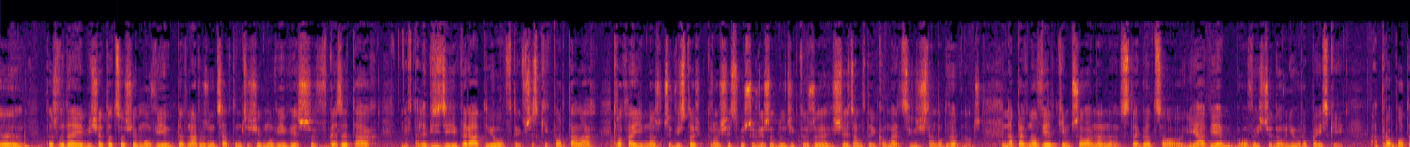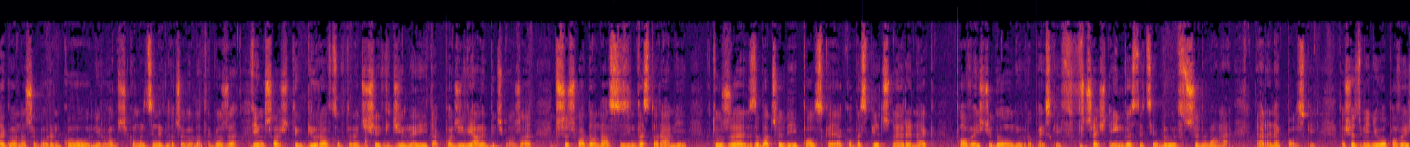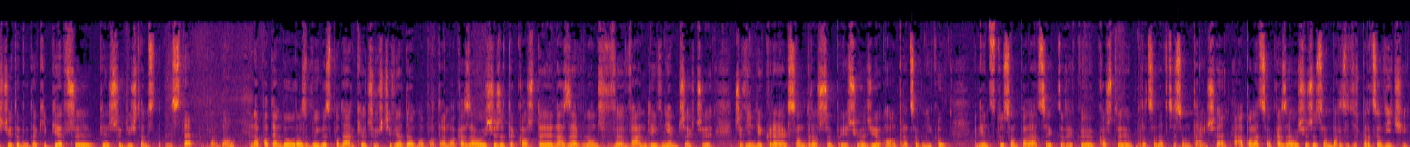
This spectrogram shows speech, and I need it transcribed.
też wydaje mi się to, co się mówi, pewna różnica w tym, co się mówi, wiesz, w gazetach, w telewizji, w radiu, w tych wszystkich portalach. Trochę inna rzeczywistość, którą się słyszy, wiesz, od ludzi, którzy siedzą w tej komercji gdzieś tam od wewnątrz. Na pewno wielkim przełomem z tego, co ja wiem, było wejście do Unii Europejskiej. A propos tego naszego rynku nieruchomości komercyjnych. Dlaczego? Dlatego, że większość tych biurowców, które dzisiaj widzimy i tak podziwiamy być może, przyszła do nas z inwestorami, którzy zobaczyli Polskę jako bezpieczny rynek po wejściu do Unii Europejskiej. Wcześniej inwestycje były wstrzymywane na rynek polski. To się zmieniło po wejściu to był taki pierwszy, pierwszy gdzieś tam step, prawda? No potem był rozwój gospodarki, oczywiście wiadomo. Potem okazało się, że te koszty na zewnątrz w, w Anglii, w Niemczech czy, czy w innych krajach są droższe, jeśli chodzi o pracowników, więc tu są Polacy, których koszty pracodawcy są tańsze, a Polacy okazało się, że są bardzo też pracowici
